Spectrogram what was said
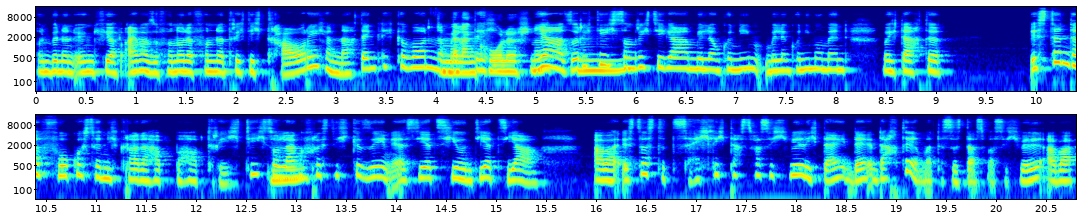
und bin dann irgendwie auf einmal so von 0 auf 100 richtig traurig und nachdenklich geworden. So Dann ich, melancholisch, ne? ja, so richtig, Mhm. so ein richtiger Melancholie- Melancholie-Moment, wo ich dachte, ist denn der Fokus, den ich gerade habe, überhaupt richtig, so Mhm. langfristig gesehen? Er ist jetzt hier und jetzt, ja. Aber ist das tatsächlich das, was ich will? Ich dachte immer, das ist das, was ich will, aber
